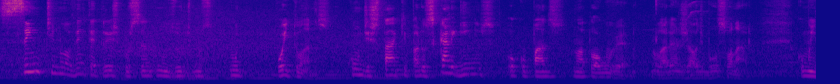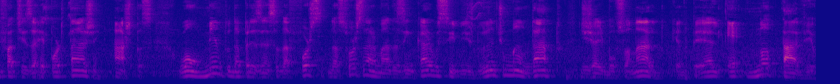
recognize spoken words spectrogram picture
193% nos últimos oito anos, com destaque para os carguinhos ocupados no atual governo, no Laranjal de Bolsonaro. Como enfatiza a reportagem, aspas, o aumento da presença da força, das Forças Armadas em cargos civis durante o mandato de Jair Bolsonaro, que é do PL, é notável.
